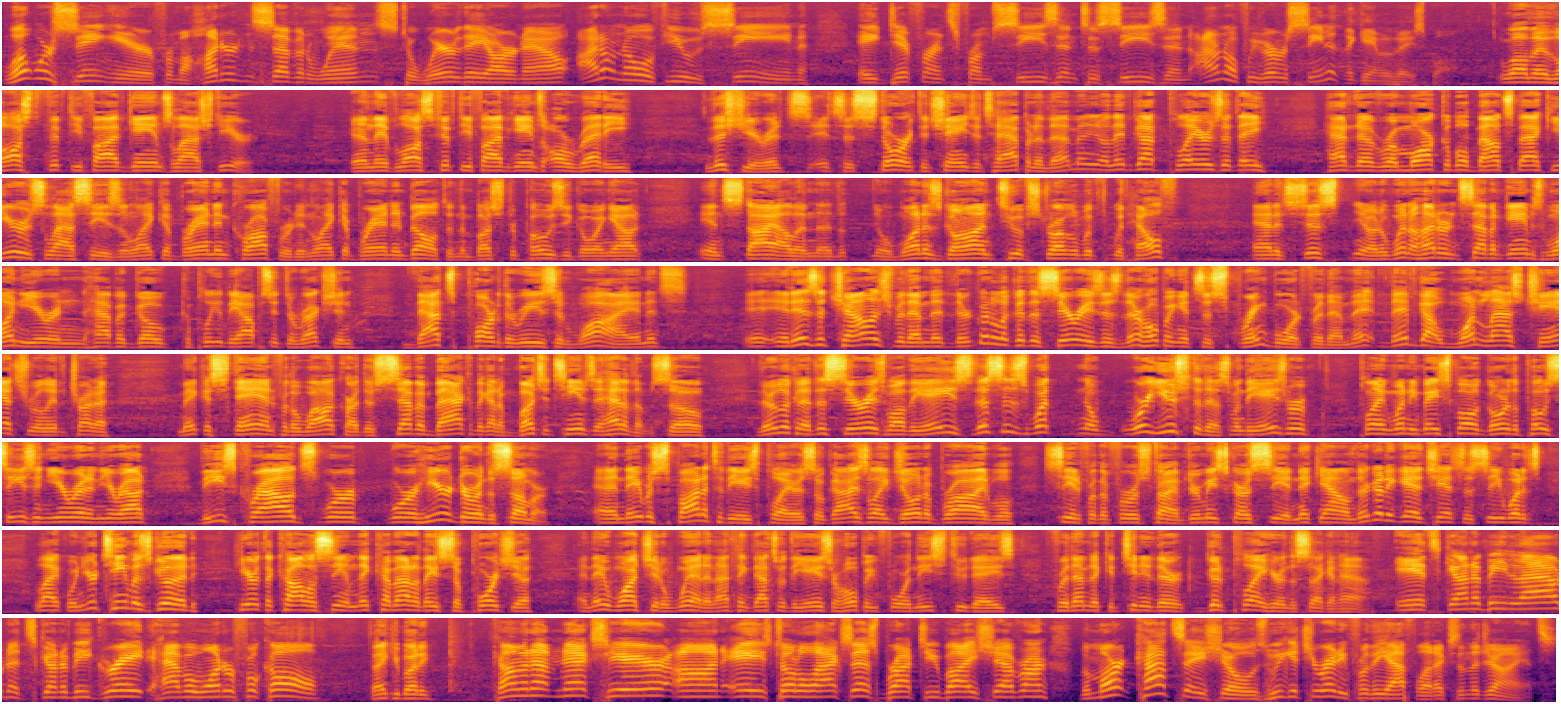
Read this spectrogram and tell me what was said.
what we're seeing here from 107 wins to where they are now, I don't know if you've seen a difference from season to season. I don't know if we've ever seen it in the game of baseball. Well, they lost 55 games last year, and they've lost 55 games already this year. It's it's historic the change that's happened to them, and you know they've got players that they had a remarkable bounce back years last season, like a Brandon Crawford and like a Brandon Belt, and then Buster Posey going out in style. And uh, you know, one is gone, two have struggled with, with health. And it's just, you know, to win 107 games one year and have it go completely the opposite direction, that's part of the reason why. And it's, it is a challenge for them that they're going to look at this series as they're hoping it's a springboard for them. They, they've got one last chance, really, to try to make a stand for the wild card. There's seven back, and they got a bunch of teams ahead of them. So they're looking at this series while the A's, this is what, you know, we're used to this. When the A's were playing winning baseball, going to the postseason year in and year out. These crowds were were here during the summer, and they responded to the A's players. So guys like Jonah Bride will see it for the first time. Dermis Garcia, Nick Allen, they're going to get a chance to see what it's like when your team is good here at the Coliseum. They come out and they support you, and they want you to win. And I think that's what the A's are hoping for in these two days for them to continue their good play here in the second half. It's going to be loud. It's going to be great. Have a wonderful call. Thank you, buddy. Coming up next here on A's Total Access, brought to you by Chevron, the Mark Kotsay Show as we get you ready for the Athletics and the Giants.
